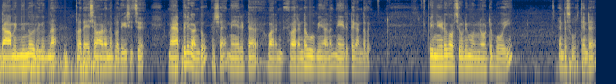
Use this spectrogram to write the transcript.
ഡാമിൽ നിന്ന് ഒഴുകുന്ന പ്രദേശമാണെന്ന് പ്രതീക്ഷിച്ച് മാപ്പിൽ കണ്ടു. പക്ഷേ നേരിട്ട് വരണ്ട വരണ്ട ഭൂമിയാണ് നേരിട്ട് കണ്ടത്. പിന്നീട് കുറച്ചുകൂടി മുന്നോട്ട് പോയി എന്റെ സുഹൃത്തിന്റെ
